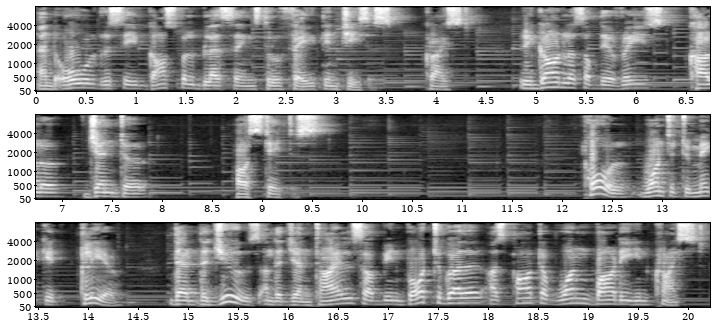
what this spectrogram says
and all receive gospel blessings through faith in Jesus Christ regardless of their race, color, gender, or status. Paul wanted to make it clear that the Jews and the Gentiles have been brought together as part of one body in Christ.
